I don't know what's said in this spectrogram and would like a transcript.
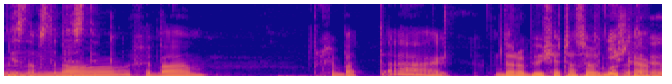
Nie znam mm, statystyk. No, chyba, chyba tak. Dorobił się czasownika taka,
